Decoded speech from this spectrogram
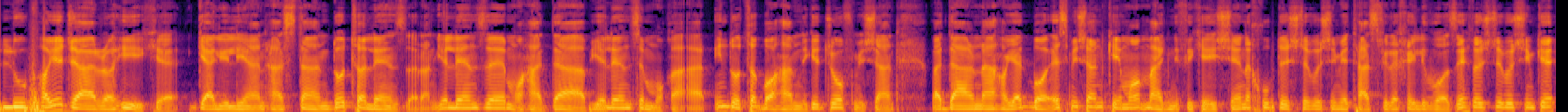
loupe های جراحی که Galilean هستن دو تا لنز دارن. یه لنز محدب یه لنز مقعر. این دوتا با همدیگه جفت میشن. و در نهایت باعث میشن که ما magnification خوب داشته باشیم یه تصویر خیلی واضح داشته باشیم که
